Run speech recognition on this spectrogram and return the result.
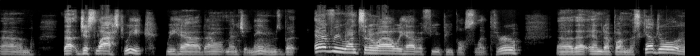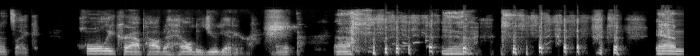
Um, that just last week we had I won't mention names, but every once in a while we have a few people slip through uh, that end up on the schedule, and it's like, holy crap, how the hell did you get here? Right? Uh, yeah. and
